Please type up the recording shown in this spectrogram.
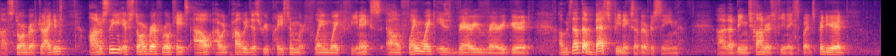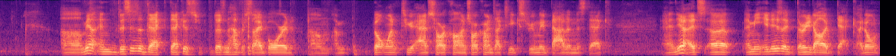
uh, Stormbreath Dragon. Honestly, if Stormbreath rotates out, I would probably just replace him with Flamewake Phoenix. Um, Flamewake is very, very good. Um, it's not the best Phoenix I've ever seen, uh, that being Chandra's Phoenix, but it's pretty good. Um, yeah, and this is a deck. Deck is doesn't have a sideboard. Um, I don't want to add. Sarkhan is actually extremely bad in this deck. And yeah, it's, uh, I mean, it is a $30 deck. I don't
